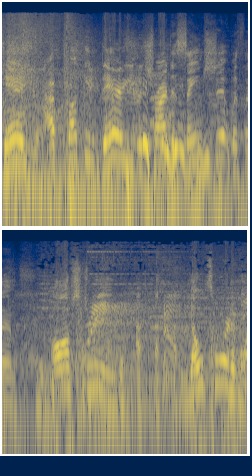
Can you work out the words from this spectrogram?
dare you, I fucking dare you to try the same shit with him off stream, no tournament,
